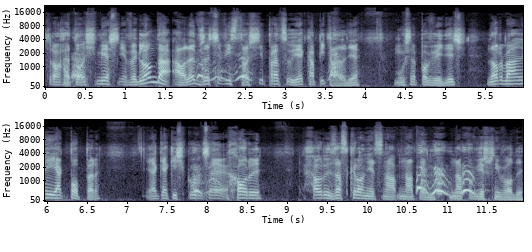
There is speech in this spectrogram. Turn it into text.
Trochę to śmiesznie wygląda, ale w rzeczywistości pracuje kapitalnie. Muszę powiedzieć, normalny jak popper, jak jakiś kurczę chory, chory zaskroniec na, na tym, na powierzchni wody.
